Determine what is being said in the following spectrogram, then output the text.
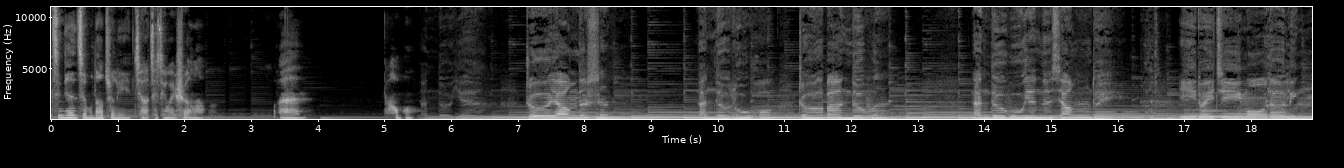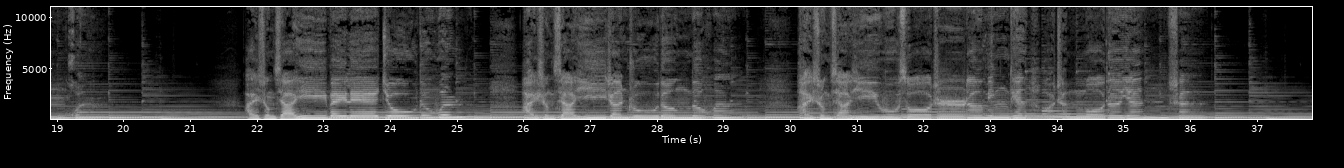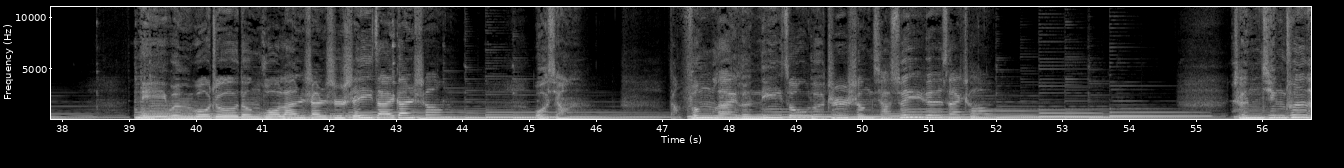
今天节目到这里就要接近尾声了，晚安，好梦。难得夜这样的深，难得炉火这般的温，难得无言的相对，一对寂寞的灵魂。还剩下一杯烈酒的温，还剩下一盏烛灯的。剩下一无所知的明天和沉默的眼神。你问我这灯火阑珊是谁在感伤？我想，当风来了，你走了，只剩下岁月在唱。趁青春还。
